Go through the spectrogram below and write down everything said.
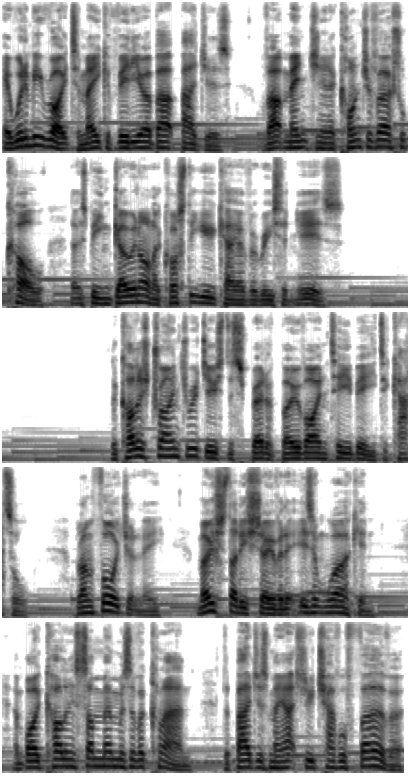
It wouldn't be right to make a video about badgers without mentioning a controversial cull that has been going on across the UK over recent years. The cull is trying to reduce the spread of bovine TB to cattle but unfortunately, most studies show that it isn't working, and by culling some members of a clan, the badgers may actually travel further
